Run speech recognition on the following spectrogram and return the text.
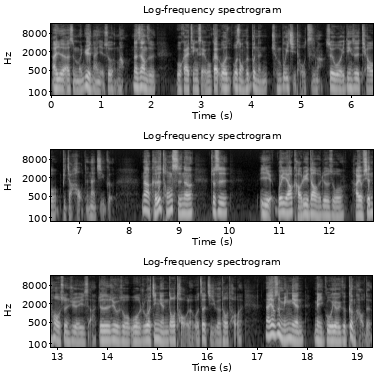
啊，啊什么越南也说很好。那这样子，我该听谁？我该我我总是不能全部一起投资嘛，所以我一定是挑比较好的那几个。那可是同时呢，就是也我也要考虑到，就是说还有先后顺序的意思啊，就是就是说我如果今年都投了，我这几个都投了，那要是明年美国有一个更好的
